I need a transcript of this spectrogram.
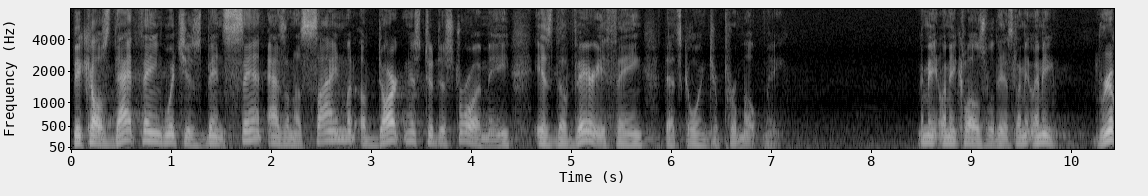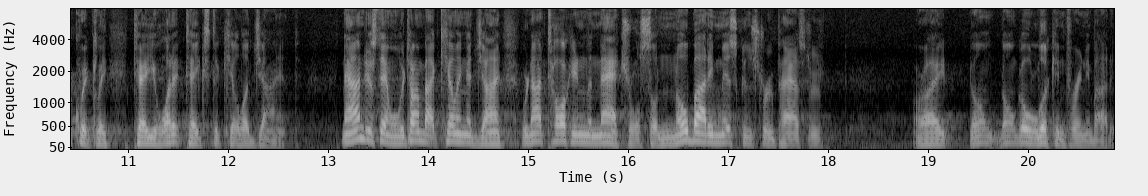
because that thing which has been sent as an assignment of darkness to destroy me is the very thing that's going to promote me. Let me, let me close with this. Let me, let me real quickly tell you what it takes to kill a giant. Now, understand when we're talking about killing a giant, we're not talking in the natural, so nobody misconstrue pastors. All right? Don't, don't go looking for anybody.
